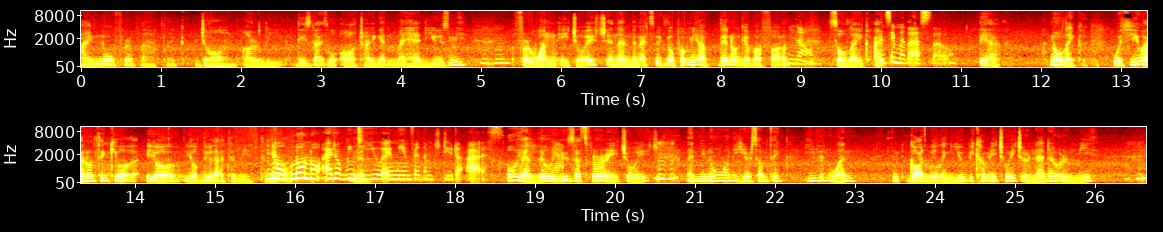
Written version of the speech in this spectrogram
I know for a fact like John, Arlie, these guys will all try to get in my head, use me hmm for one HOH, and then the next week they'll put me up. They don't give a fuck. No. So like I and same with us though. yeah, no like with you, I don't think you'll you'll you'll do that to me. to No, honest. no, no. I don't mean to you. I mean for them to do to us. Oh yeah, they'll Yeah. use us for our HOH. hmm And you don't want to hear something, even when, God willing, you become HOH or Neda or me, Mhm.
